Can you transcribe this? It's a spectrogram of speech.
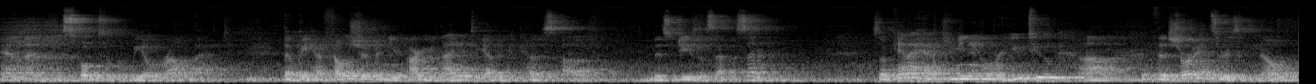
and then the spokes of the wheel around that that we have fellowship and are united together because of this Jesus at the center. So, can I have communion over YouTube? Um, the short answer is no.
